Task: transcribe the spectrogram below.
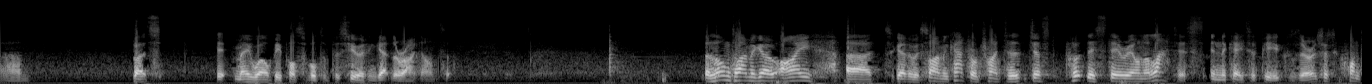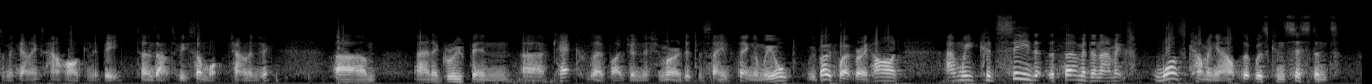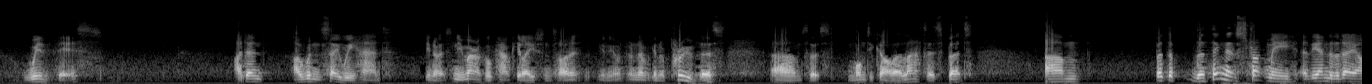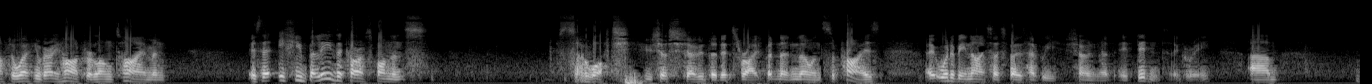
Um, but it may well be possible to pursue it and get the right answer. A long time ago, I, uh, together with Simon Catterall, tried to just put this theory on a lattice in the case of p equals zero. It's just quantum mechanics. How hard can it be? Turns out to be somewhat challenging. Um, and a group in uh, KEK, led by Jun Nishimura, did the same thing. And we all, we both worked very hard, and we could see that the thermodynamics was coming out that was consistent with this. I don't, I wouldn't say we had, you know, it's numerical calculation, so I don't, you know, never going to prove this. Um, so it's Monte Carlo lattice. But, um, but the, the thing that struck me at the end of the day after working very hard for a long time and is that if you believe the correspondence, so what? You just showed that it's right, but no, no one's surprised. It would have been nice, I suppose, had we shown that it didn't agree. Um,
